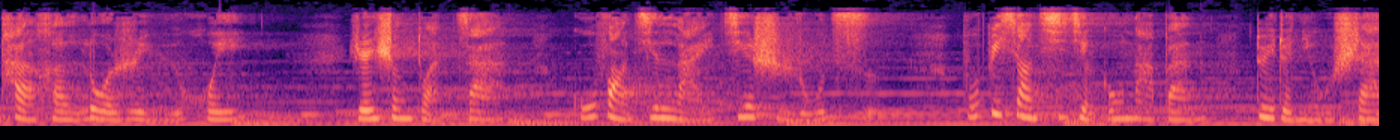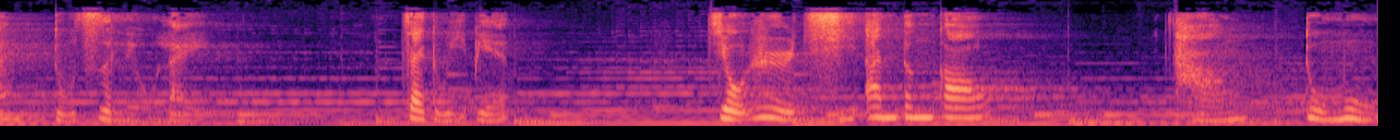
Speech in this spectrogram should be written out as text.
叹恨落日余晖。人生短暂，古往今来皆是如此，不必像齐景公那般对着牛山独自流泪。再读一遍。九日齐安登高，唐·杜牧。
